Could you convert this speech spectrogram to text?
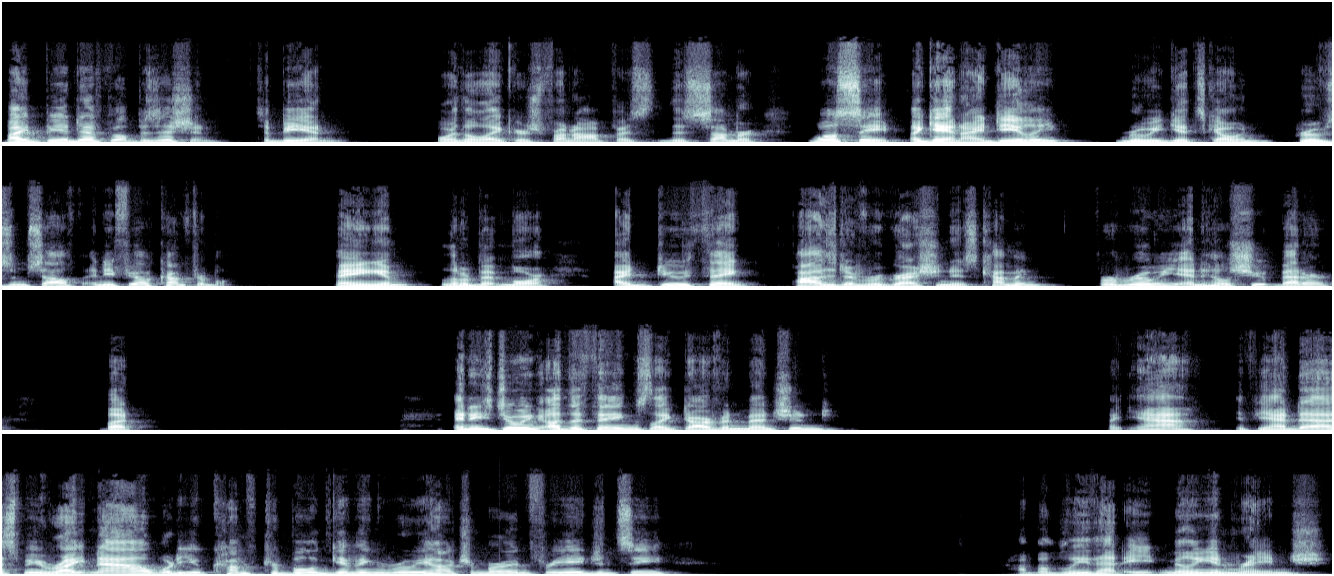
Might be a difficult position to be in for the Lakers front office this summer. We'll see. Again, ideally, Rui gets going, proves himself, and you feel comfortable paying him a little bit more. I do think positive regression is coming for Rui and he'll shoot better, and he's doing other things like Darvin mentioned. But yeah, if you had to ask me right now, what are you comfortable giving Rui Hachimura in free agency? Probably that 8 million range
